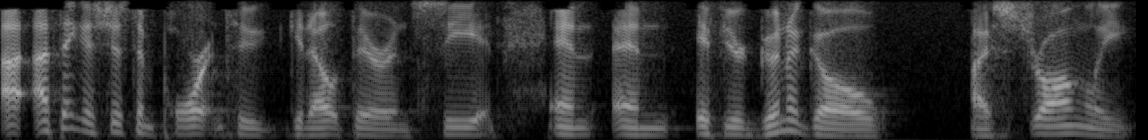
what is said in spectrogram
I, I think it's just important to get out there and see it. And and if you're going to go, I strongly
